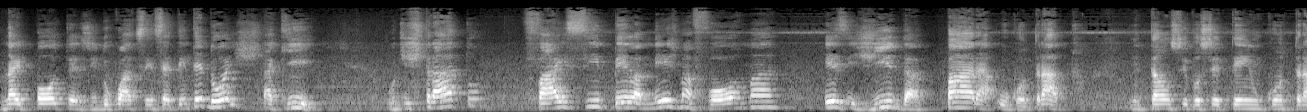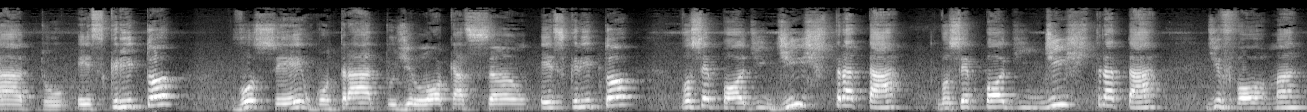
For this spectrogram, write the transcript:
na hipótese do 472, tá aqui o distrato faz-se pela mesma forma exigida para o contrato. Então, se você tem um contrato escrito, você, um contrato de locação escrito, você pode distratar, você pode distratar de forma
